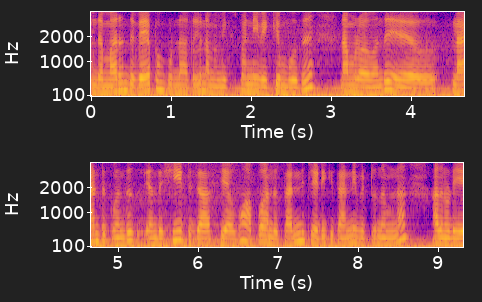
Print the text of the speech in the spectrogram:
இந்த மருந்து வேப்பம் புண்ணாக்கில் நம்ம மிக்ஸ் பண்ணி வைக்கும்போது நம்மளை வந்து பிளான்ட்டுக்கு வந்து அந்த ஹீட் ஜாஸ்தியாகும். அப்போ அந்த தண்ணி செடிக்கு தண்ணி விட்டுருந்தோம்னா அதனுடைய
